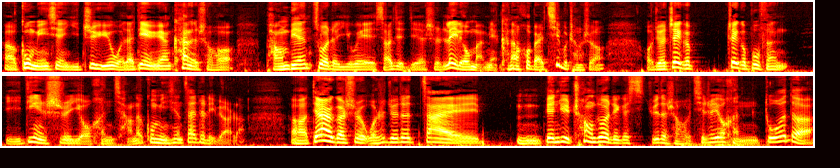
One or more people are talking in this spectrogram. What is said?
呃共鸣性，以至于我在电影院看的时候，旁边坐着一位小姐姐是泪流满面，看到后边泣不成声。我觉得这个这个部分一定是有很强的共鸣性在这里边的。呃，第二个是我是觉得在嗯编剧创作这个喜剧的时候，其实有很多的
